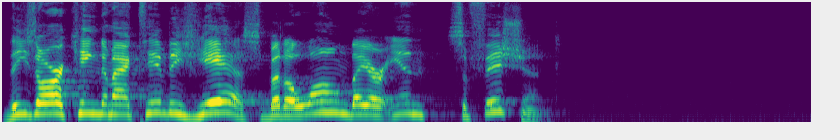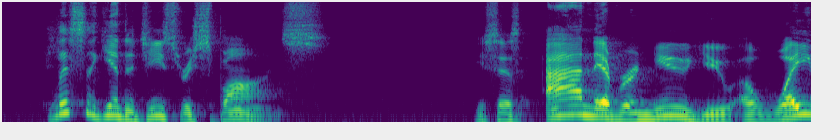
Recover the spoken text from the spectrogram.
These are kingdom activities, yes, but alone they are insufficient. Listen again to Jesus' response. He says, I never knew you. Away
